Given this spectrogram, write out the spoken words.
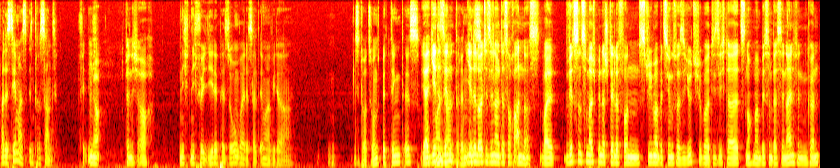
Aber das Thema ist interessant, finde ich. Ja, finde ich auch. Nicht, nicht für jede Person, weil das halt immer wieder situationsbedingt ist. Ja, jede, sehen, jede ist. Leute sehen halt das auch anders. Weil wir sind zum Beispiel an der Stelle von Streamer bzw. YouTuber, die sich da jetzt nochmal ein bisschen besser hineinfinden können.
